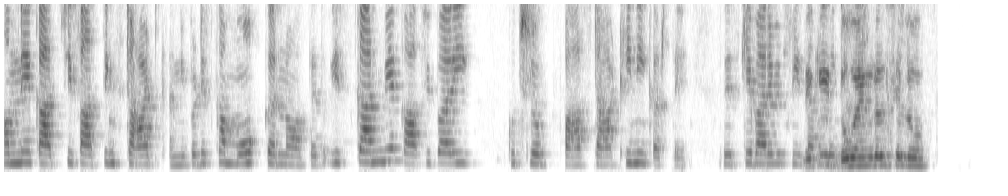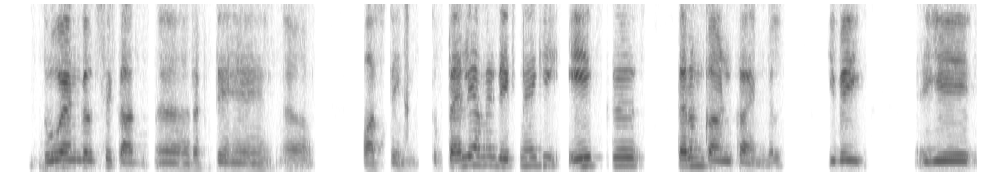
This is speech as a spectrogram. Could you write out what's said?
हमने काची फास्टिंग स्टार्ट करनी बट इसका मोक करना होता है तो इस कारण भी काफ़ी बारी कुछ लोग फास्ट स्टार्ट ही नहीं करते। तो इसके बारे में प्लीज़ देखिए दो एंगल से लोग दो एंगल से का रखते हैं फास्टिंग तो पहले हमें देखना है कि एक कर्म कांड का एंगल कि भाई ये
